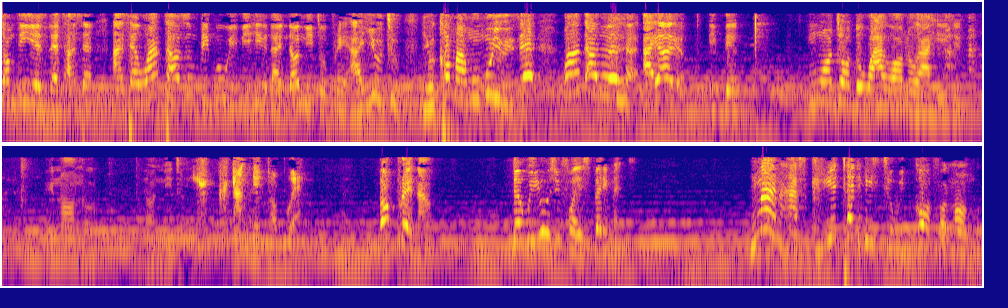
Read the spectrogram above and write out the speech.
something years later and said, and said 1,000 people will be healed and don't need to pray. And you too, you come and mumu you, you say 1,000, I, if they, mojo do wa ha hije. You know, no, don't need to, I don't need to pray. Don't pray now. They will use you for experiment. Man has created history with God for long.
